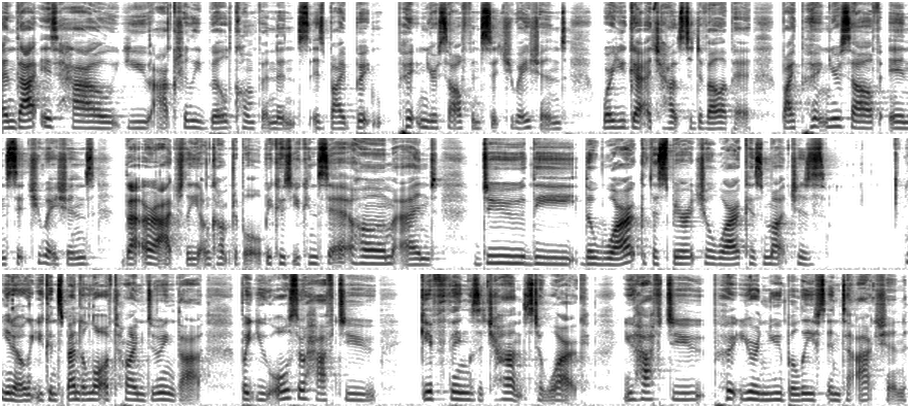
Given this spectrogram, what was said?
And that is how you actually build confidence is by putting yourself in situations where you get a chance to develop it. By putting yourself in situations that are actually uncomfortable because you can sit at home and do the the work, the spiritual work as much as you know, you can spend a lot of time doing that, but you also have to give things a chance to work. You have to put your new beliefs into action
